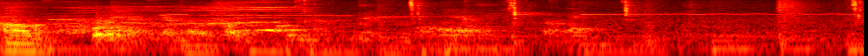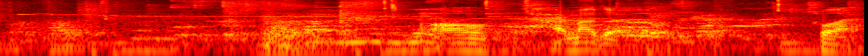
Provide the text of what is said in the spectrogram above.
아우. 아우, 잘 맞아요. 좋아요.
